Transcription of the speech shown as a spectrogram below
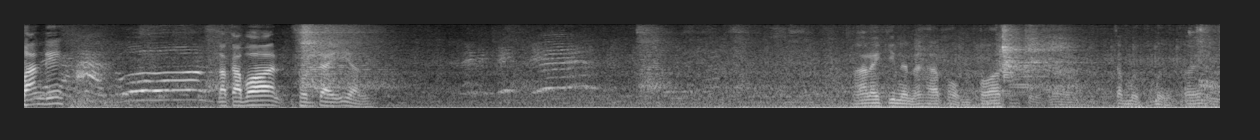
ฟังดิแล้วก็บอนสนใจอีหยังหาอะไรกินน่ะนะครับผม เพราะว่าต้องตื่นมาจะหมึกหมึกอะไรนี่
